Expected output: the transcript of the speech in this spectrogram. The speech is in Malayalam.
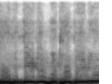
ചരിത്തിടും മധുപനും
